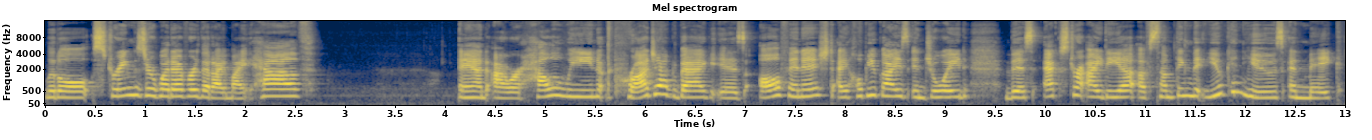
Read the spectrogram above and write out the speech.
little strings or whatever that I might have. And our Halloween project bag is all finished. I hope you guys enjoyed this extra idea of something that you can use and make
